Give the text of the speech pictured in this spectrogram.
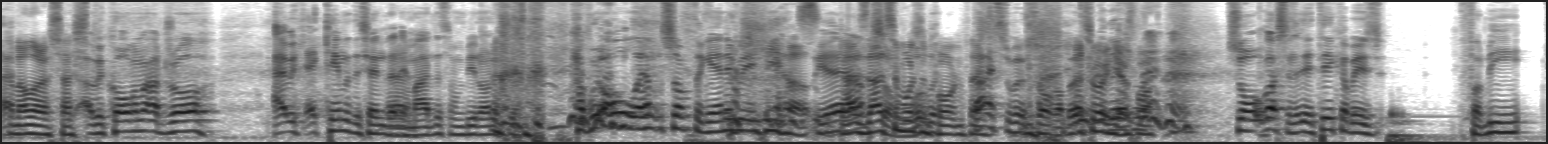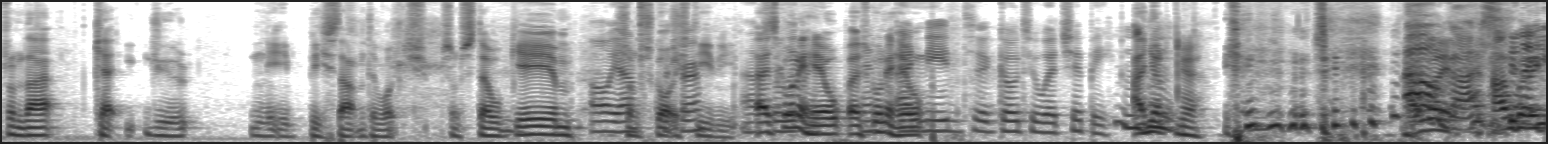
Another assist. Are we calling it a draw? I would, it kind of descended into Yeah. madness, if I'm being honest. Have we all learnt something anyway here? Yeah, That's- that's the most absolutely. important thing. That's what it's all about. That's what we're here really, for. isn't it? So, listen, the takeaways for me from that kit, you need to be starting to watch some still game, Oh yeah. some Scottish sure. TV. It's going to help. It's And going to help. I need to go to a chippy. And you're- Yeah. Oh, gonna, gosh. I'm Can going to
